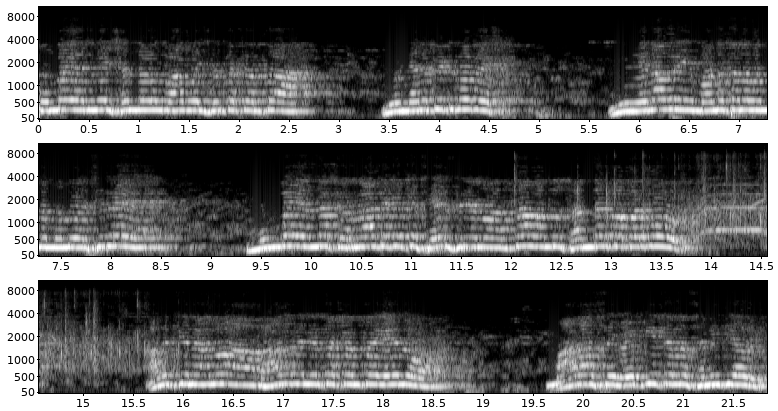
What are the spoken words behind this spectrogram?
ಮುಂಬೈ ಅಧಿವೇಶನದೊಳಗೆ ಭಾಗವಹಿಸಿರ್ತಕ್ಕಂಥ ನೀವು ನೆನಪಿಟ್ಕೋಬೇಕು. ನೀವೇನಾದ್ರೂ ಈ ಮಣ್ಣತನವನ್ನು ಮುಂದುವರಿಸಿದ್ರೆ ಮುಂಬೈಯನ್ನು ಕರ್ನಾಟಕಕ್ಕೆ ಸೇರಿಸ್ರಿ ಅನ್ನುವಂಥ ಒಂದು ಸಂದರ್ಭ ಬರಬಹುದು ಅದಕ್ಕೆ ನಾನು ಆ ಭಾಗದಲ್ಲಿರ್ತಕ್ಕಂಥ ಏನು ಮಹಾರಾಷ್ಟ್ರ ಏಕೀಕರಣ ಸಮಿತಿ ಅವರು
